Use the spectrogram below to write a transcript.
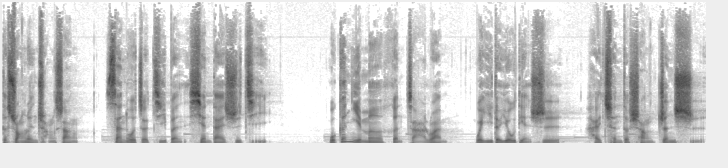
的双人床上散落着几本现代诗集，我跟爷们很杂乱，唯一的优点是还称得上真实。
